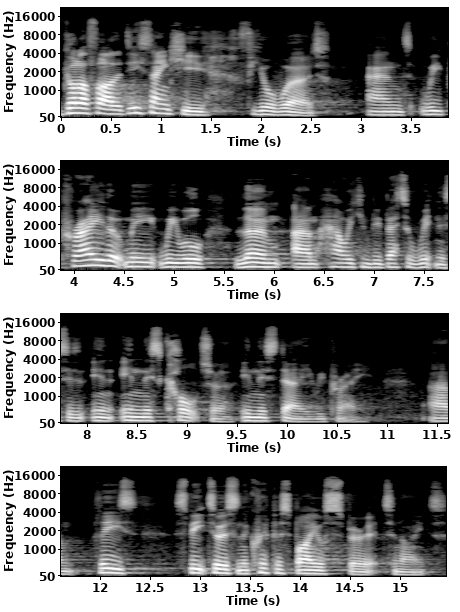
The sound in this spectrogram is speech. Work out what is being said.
God our Father, do thank you for your word. And we pray that we, we will learn um, how we can be better witnesses in, in this culture, in this day, we pray. Um, please speak to us and equip us by your Spirit tonight.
